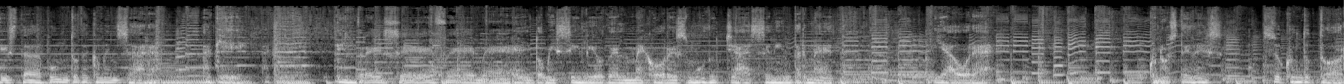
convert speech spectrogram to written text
Está a punto de comenzar aquí en 13FM, el domicilio del mejor smooth jazz en Internet. Y ahora, con ustedes, su conductor,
